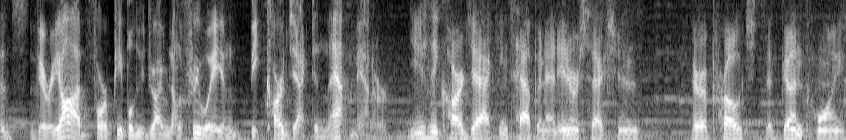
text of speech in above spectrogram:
It's very odd for people to be driving down the freeway and be carjacked in that manner. Usually carjackings happen at intersections. They're approached at gunpoint,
